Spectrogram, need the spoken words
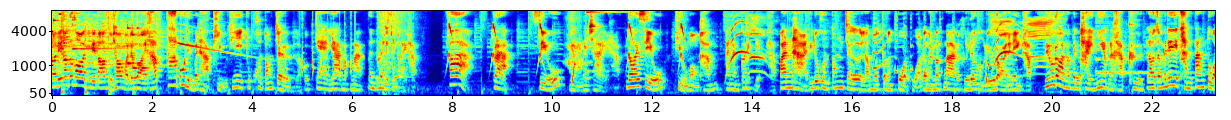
สวัสดีครับทุกคนยินดีต้อนรับสู่ช่อง Wonder Boy ครับ ถ้าพูดถึงปัญหาผิวที่ทุกคนต้องเจอ แล้วก็แก้ยากมากๆ เพื่อนๆนึกถึงอะไรครับ ฝ้ากระสิวยังไม่ใช่ครับ รอยสิว ผิวหมองคล้ำอันนั้นก็เด็กๆครับ ปัญหาที่ทุกคนต้องเจอแล้วมดกำลังปวดหัวกับมันมากๆ ก็คือเรื่องของริ้วรอยนั่นเองครับ ริ้วรอยมันเป็นภัยเงียบนะครับ คือเราจะไม่ได้ทันตั้งตัว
